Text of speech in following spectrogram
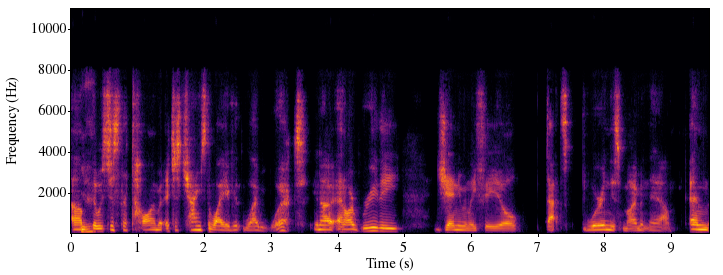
Um, yeah. There was just the time. It just changed the way every way we worked, you know. And I really, genuinely feel that's we're in this moment now. And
